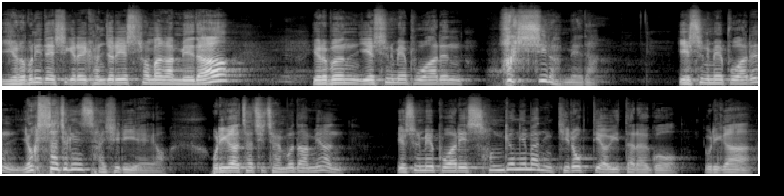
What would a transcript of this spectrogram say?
여러분이 되시기를 간절히 소망합니다. 여러분, 예수님의 부활은 확실합니다. 예수님의 부활은 역사적인 사실이에요. 우리가 자칫 잘못하면 예수님의 부활이 성경에만 기록되어 있다라고 우리가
